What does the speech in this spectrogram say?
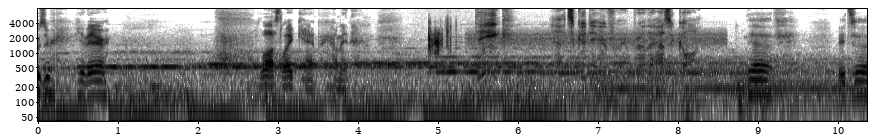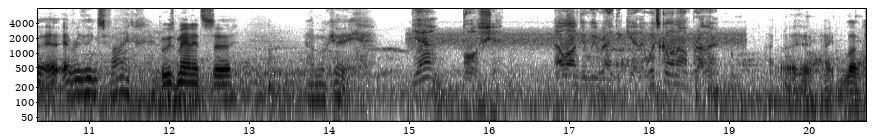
Boozer, you there? Lost Lake Camp, come in. Deke, it's good to hear from you, brother. How's it going? Yeah, it's, uh, everything's fine. Booze man, it's, uh, I'm okay. Yeah? Bullshit. How long did we ride together? What's going on, brother? Uh, I, look,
